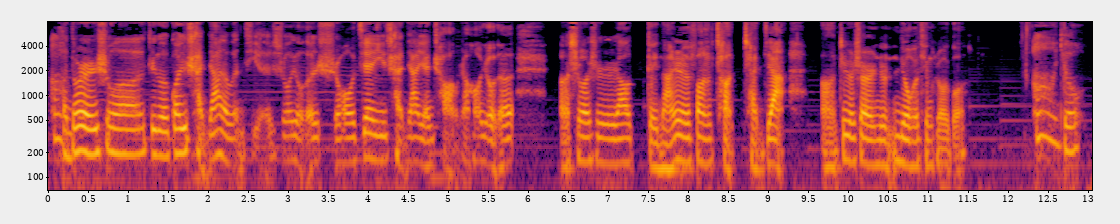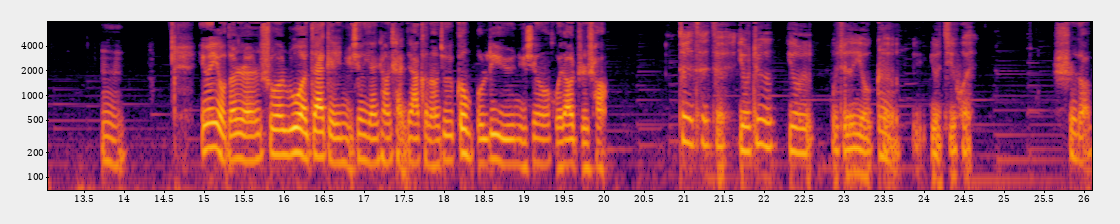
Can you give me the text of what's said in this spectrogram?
很多人说这个关于产假的问题，说有的时候建议产假延长，然后有的。呃，说是要给男人放产产假，啊，这个事儿你你有没有听说过？哦，有，嗯，因为有的人说，如果再给女性延长产假，可能就更不利于女性回到职场。对对对，有这个有，我觉得有可有机会。是的，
